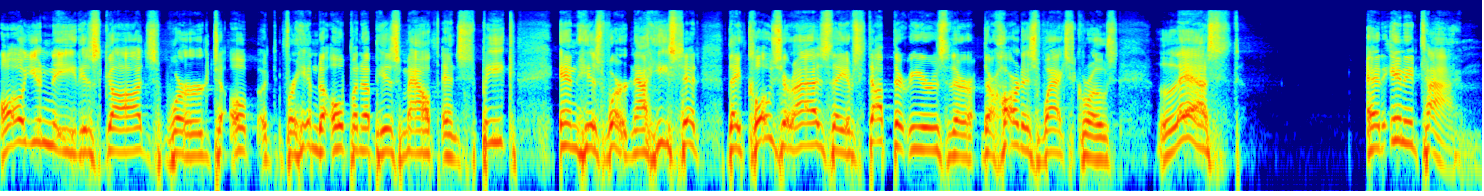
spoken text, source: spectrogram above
All you need is God's word to op- for him to open up his mouth and speak in his word. Now he said they've closed their eyes, they have stopped their ears, their, their heart is waxed gross lest at any time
